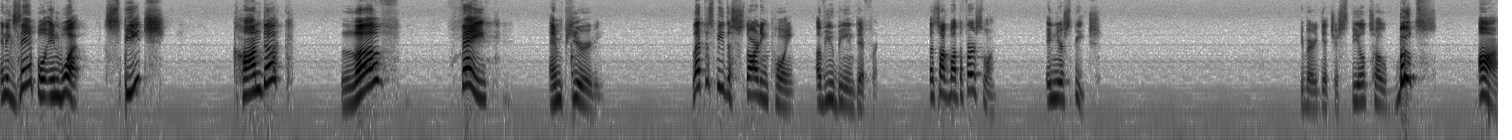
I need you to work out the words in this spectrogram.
an example in what? Speech, conduct, love, faith, and purity. Let this be the starting point of you being different. Let's talk about the first one in your speech. You better get your steel toe boots on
